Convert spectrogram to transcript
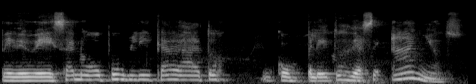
PDVSA no publica datos completos de hace años.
